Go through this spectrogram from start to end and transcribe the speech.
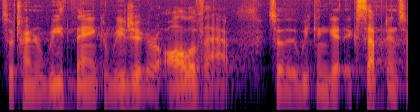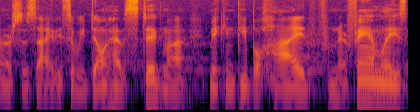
So trying to rethink, rejigger all of that so that we can get acceptance in our society, so we don't have stigma making people hide from their families,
